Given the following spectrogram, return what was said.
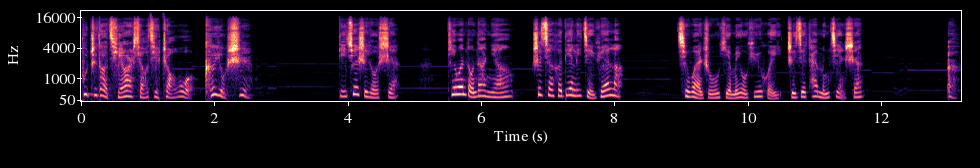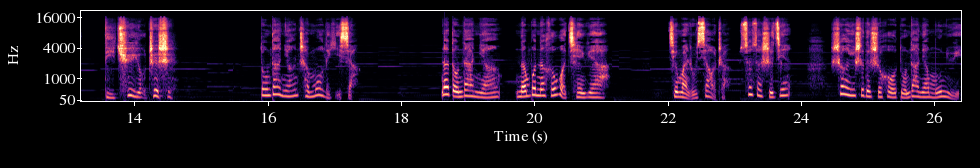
不知道秦二小姐找我可有事？的确是有事，听闻董大娘。之前和店里解约了，秦婉如也没有迂回，直接开门见山。呃，的确有这事。董大娘沉默了一下，那董大娘能不能和我签约啊？秦婉如笑着算算时间，上一世的时候，董大娘母女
